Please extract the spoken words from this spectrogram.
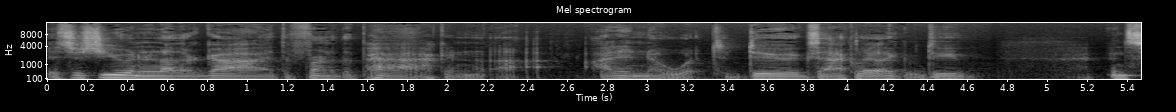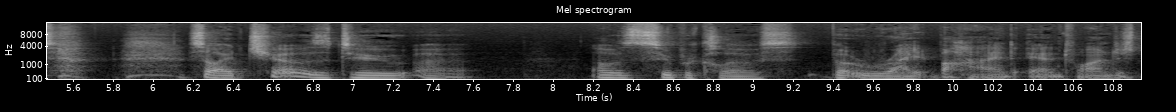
it's just you and another guy at the front of the pack, and I, I didn't know what to do exactly. Like, do you, and so so I chose to. Uh, I was super close, but right behind Antoine, just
